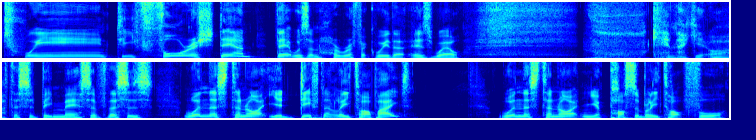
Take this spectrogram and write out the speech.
24 ish down? That was in horrific weather as well. Can they get? Oh, this would be massive. This is win this tonight, you're definitely top eight. Win this tonight, and you're possibly top four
